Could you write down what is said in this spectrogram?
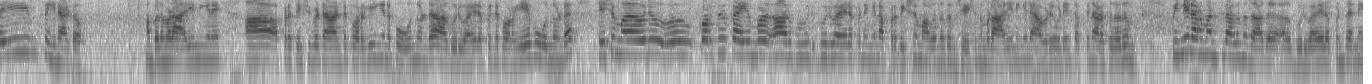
സെയിം സീനാട്ടോ അപ്പോൾ നമ്മുടെ ആര്യൻ ഇങ്ങനെ ആ പ്രത്യക്ഷപ്പെട്ട ആളുടെ പുറകെ ഇങ്ങനെ പോകുന്നുണ്ട് ആ ഗുരുവായൂരപ്പന്റെ പുറകെ പോകുന്നുണ്ട്. ശേഷം ഒരു കുറച്ച് കഴിയുമ്പോൾ ആ ഗുരുവായൂരപ്പൻ ഇങ്ങനെ അപ്രത്യക്ഷമാകുന്നതും ശേഷം നമ്മുടെ ആര്യൻ ഇങ്ങനെ അവിടെ ഇവിടെയും തപ്പി നടക്കുന്നതും പിന്നീടാണ് മനസ്സിലാകുന്നത് അത് ഗുരുവായൂരപ്പൻ തന്നെ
